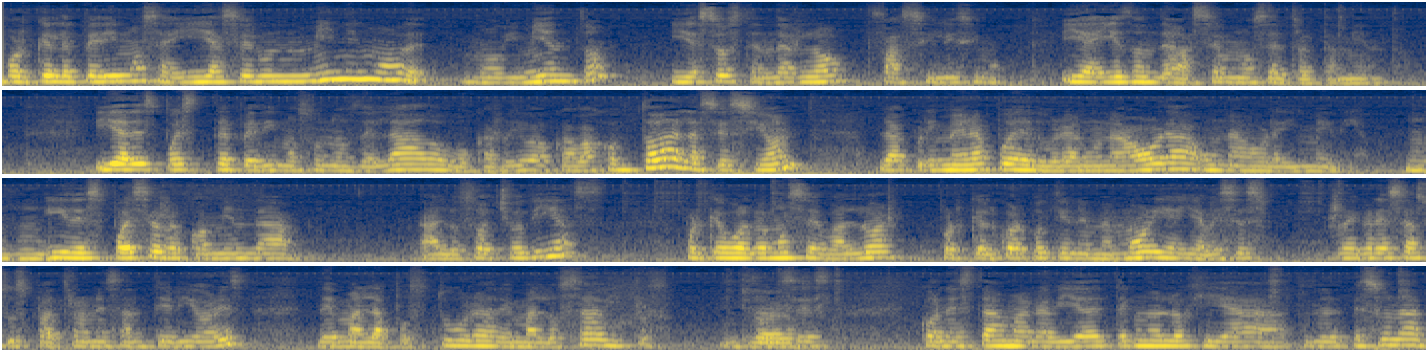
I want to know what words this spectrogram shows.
porque le pedimos ahí hacer un mínimo de movimiento y es sostenerlo facilísimo. Y ahí es donde hacemos el tratamiento. Y ya después te pedimos unos de lado, boca arriba, boca abajo. En toda la sesión, la primera puede durar una hora, una hora y media. Y después se recomienda a los ocho días porque volvemos a evaluar, porque el cuerpo tiene memoria y a veces regresa a sus patrones anteriores de mala postura, de malos hábitos. Entonces, con esta maravilla de tecnología, pues, es una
